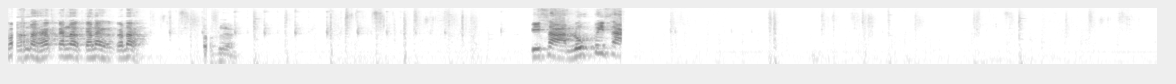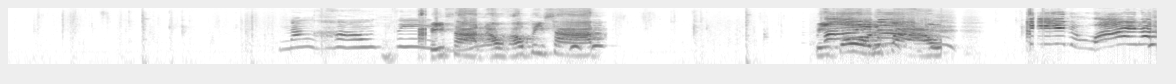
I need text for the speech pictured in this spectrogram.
กันหน่อยครับกันหน่อยกันหน่อยกันหน่อย เพื่อนปีศาจลุกปีศาจ นั่งคอมสิ ปี ศาจเอาเขาปีศาจปีโป้หรือเปล่า พี่หนูไหว้นะ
